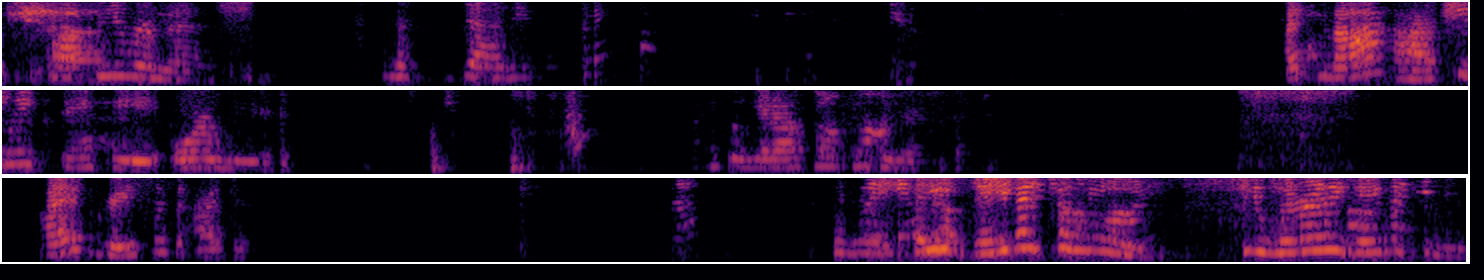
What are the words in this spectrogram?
Poppy Ramesh. Daddy. It's not actually creepy or weird. Get off my computer. I have Grace's address. She gave it to me. She literally gave it to me.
